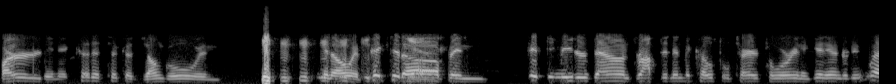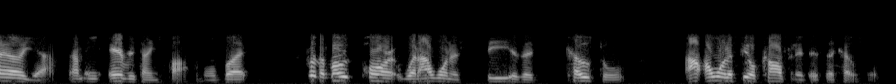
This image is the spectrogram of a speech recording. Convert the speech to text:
bird and it could have took a jungle and you know and picked it Yeah. up and 50 meters down, dropped it into coastal territory and get under it. Well, yeah, I mean everything's possible, but for the most part, what I want to see is a coastal. I, I want to feel confident it's a coastal.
